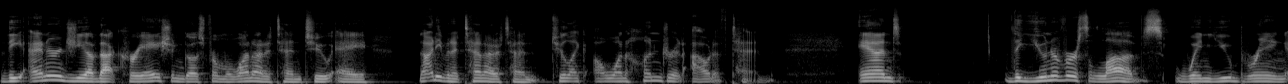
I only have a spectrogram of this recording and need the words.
the energy of that creation goes from a 1 out of 10 to a not even a 10 out of 10 to like a 100 out of 10. And the universe loves when you bring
